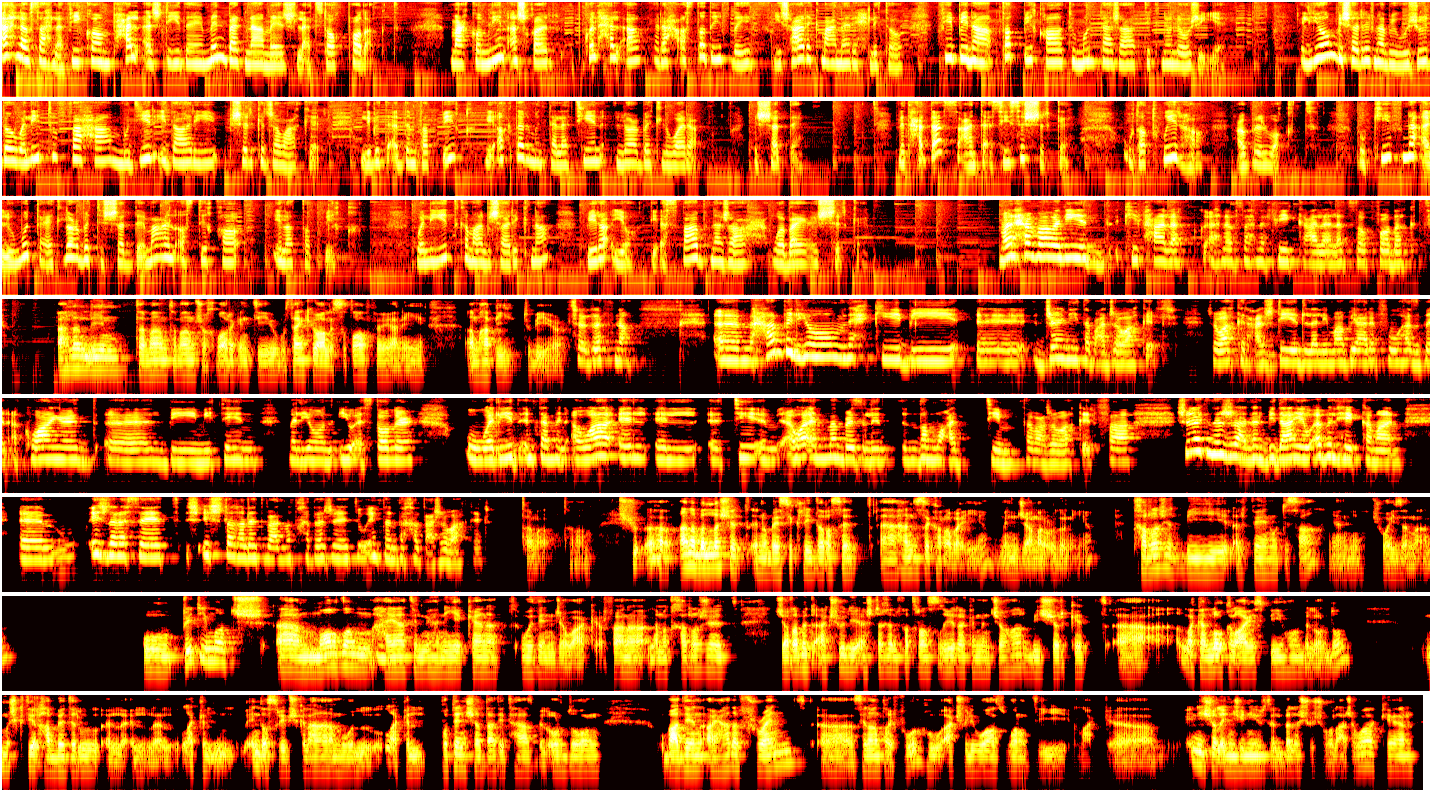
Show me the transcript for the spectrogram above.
أهلا وسهلا فيكم بحلقة جديدة من برنامج Let's Talk Product. معكم لين أشغر بكل حلقة راح أستضيف ضيف يشارك معنا رحلته في بناء تطبيقات ومنتجات تكنولوجية. اليوم بشرفنا بوجوده وليد تفاحة مدير إداري بشركة جواكر اللي بتقدم تطبيق لأكثر من 30 لعبة الورق الشدة. نتحدث عن تأسيس الشركة وتطويرها عبر الوقت. وكيف نقلوا متعة لعبة الشدة مع الأصدقاء إلى التطبيق. وليد كمان بيشاركنا برأيه لأسباب نجاح وبيع الشركة. مرحبا وليد كيف حالك؟ أهلا وسهلا فيك على Let's Talk Product. أهلا لين. تمام تمام. شو أخبارك أنت؟ وثانك يو على الاستضافة. يعني I'm happy to be here. تشرفنا. حابة اليوم نحكي بجيرني تبع جواكر جواكر على جديد للي ما بيعرفوا has been acquired ب 200 مليون يو اس دولار ووليد انت من أوائل التيم أوائل الممبرز اللي انضموا على التيم تبع جواكر. فشو لك نرجع للبداية وقبل هيك كمان؟ إيش درست؟ إيش اشتغلت بعد ما تخرجت؟ وإمتى دخلت على جواكر؟ تمام تمام. شو آه، أنا بلشت إنه بيسكلي درست آه، هندسة كهربائية من الجامعة الأردنية. تخرجت ب 2009 يعني شوي زمان. وبريتي ماتش معظم حياتي المهنية كانت within جواكر. فأنا لما تخرجت جربت اكشولي أشتغل فترة صغيرة كمان شهر بشركة لك اللوكال اي اس بي هون بالأردن. مش كثير حبيت ال ال ال لك الاندستري بشكل عام ولك البوتنشال ذات ات هاز بالأردن. وبعدين I had a friend uh, سيلان طيفور who actually was one of the like uh, initial engineers اللي بلشوا شغل على جواكر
